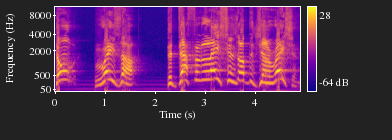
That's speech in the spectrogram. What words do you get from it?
don't raise up the desolations of the generations,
